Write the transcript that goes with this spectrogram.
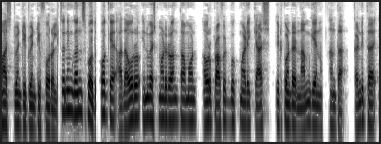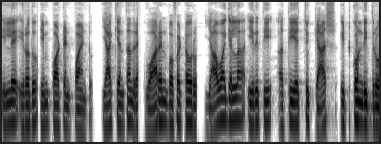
ಮಾರ್ಚ್ ಟ್ವೆಂಟಿ ಟ್ವೆಂಟಿ ಫೋರ್ ಅಲ್ಲಿ. ಸೊ ನಿಮ್ಗೆ ಅನ್ಸ್ಬೋದು ಓಕೆ ಅದು ಅವರು ಇನ್ವೆಸ್ಟ್ ಮಾಡಿರುವಂತ ಅಮೌಂಟ್ ಅವರು ಪ್ರಾಫಿಟ್ ಬುಕ್ ಮಾಡಿ ಕ್ಯಾಶ್ ಇಟ್ಕೊಂಡ್ರೆ ನಮ್ಗೇನು ಅಂತ. ಖಂಡಿತ ಇಲ್ಲೇ ಇರೋದು ಇಂಪಾರ್ಟೆಂಟ್ ಪಾಯಿಂಟ್ ಯಾಕೆ ಅಂತಂದ್ರೆ ವಾರೆನ್ ಬಫೆಟ್ ಅವರು ಯಾವಾಗೆಲ್ಲ ಈ ರೀತಿ ಅತಿ ಹೆಚ್ಚು ಕ್ಯಾಶ್ ಇಟ್ಕೊಂಡಿದ್ರು,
